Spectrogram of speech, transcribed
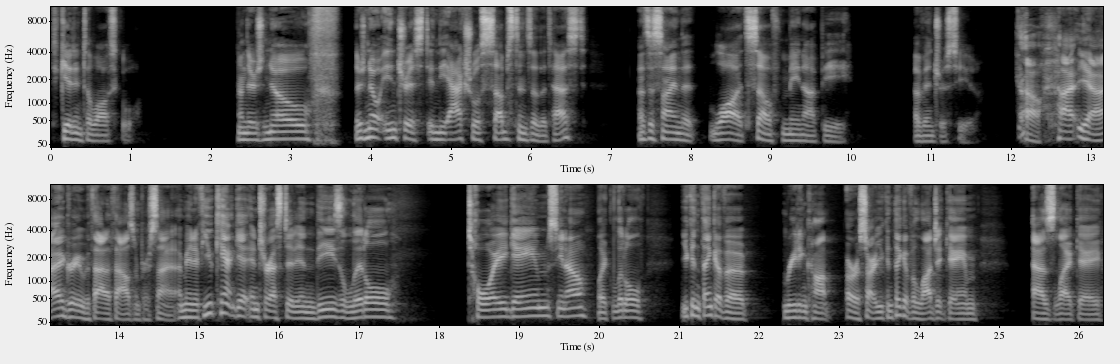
to get into law school? And there's no there's no interest in the actual substance of the test. That's a sign that law itself may not be of interest to you. Oh, I, yeah, I agree with that a thousand percent. I mean, if you can't get interested in these little toy games, you know, like little, you can think of a reading comp, or sorry, you can think of a logic game as like a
